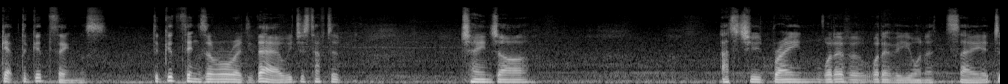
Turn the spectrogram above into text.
get the good things. The good things are already there. We just have to change our attitude, brain, whatever, whatever you want to say. It,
